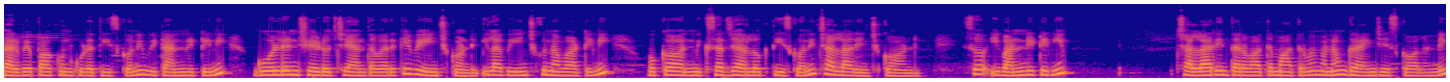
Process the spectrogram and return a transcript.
కరివేపాకును కూడా తీసుకొని వీటన్నిటిని గోల్డెన్ షేడ్ వచ్చేంత వరకు వేయించుకోండి. ఇలా వేయించుకున్న వాటిని ఒక మిక్సర్ జార్లోకి తీసుకొని చల్లారించుకోండి. సో ఇవన్నిటిని చల్లారిన తర్వాత మాత్రమే మనం గ్రైండ్ చేసుకోవాలండి.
